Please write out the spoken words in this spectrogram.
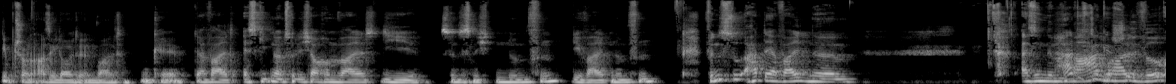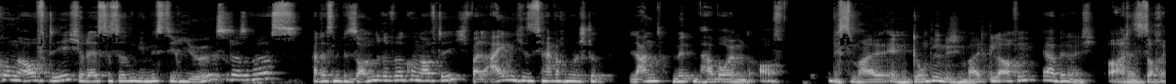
gibt schon Assi-Leute im Wald. Okay, der Wald. Es gibt natürlich auch im Wald die, sind es nicht Nymphen, die Waldnymphen? Findest du, hat der Wald eine, also eine Hattest magische Wirkung auf dich oder ist das irgendwie mysteriös oder sowas? Hat das eine besondere Wirkung auf dich? Weil eigentlich ist es einfach nur ein Stück Land mit ein paar Bäumen drauf. Bist du mal im Dunkeln durch den Wald gelaufen? Ja, bin ich. Oh, das ist doch,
